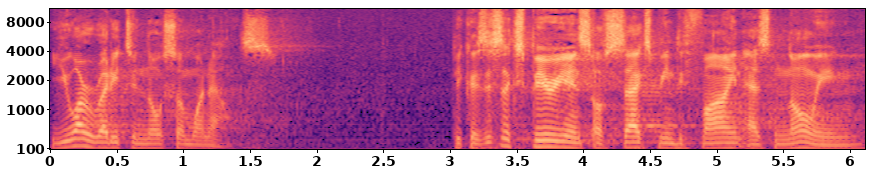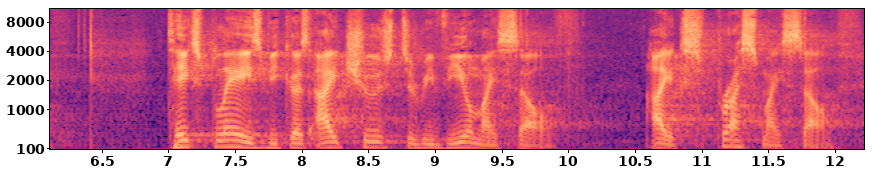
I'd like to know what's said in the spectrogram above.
You are ready to know someone else. Because this experience of sex being defined as knowing takes place because I choose to reveal myself, I express myself,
